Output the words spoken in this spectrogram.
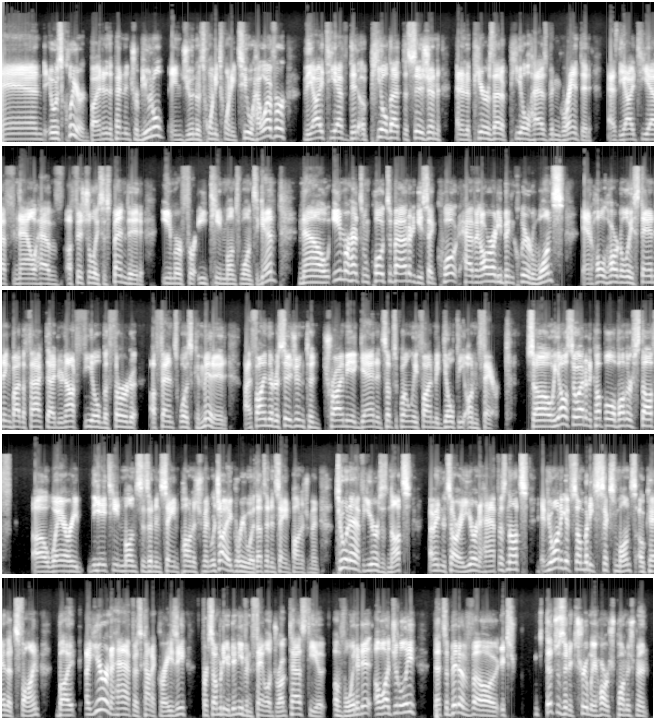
and it was cleared by an independent tribunal in June of 2022. However, the ITF did appeal that decision, and it appears that appeal has been granted, as the ITF now have officially suspended Ymer for 18 months once again. Now, Ymer had some quotes about it. He said, quote, having already been cleared once and wholeheartedly standing by the fact that I do not feel the third offense was committed, I find their decision to try me again and subsequently find me guilty unfair. So he also added a couple of other stuff uh, where he, the 18 months is an insane punishment, which I agree with. That's an insane punishment. Two and a half years is nuts. I mean, sorry, a year and a half is nuts. If you want to give somebody six months, okay, that's fine. But a year and a half is kind of crazy for somebody who didn't even fail a drug test. He avoided it allegedly. That's a bit of uh, ex- that's just an extremely harsh punishment,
